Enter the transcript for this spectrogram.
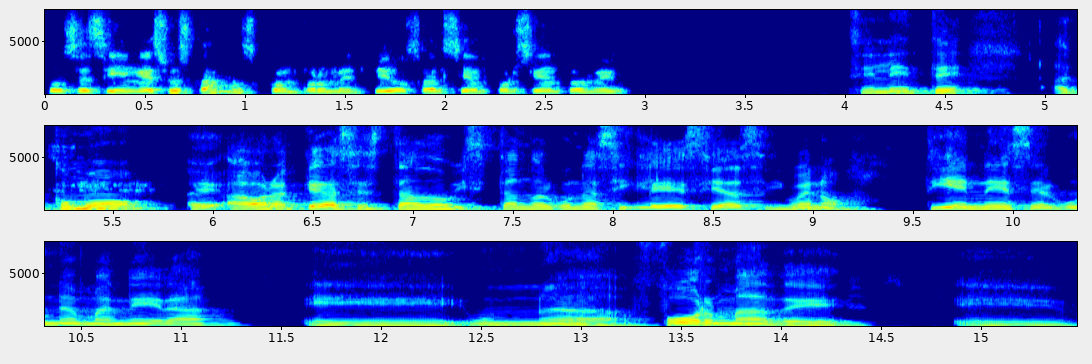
Entonces, si en eso estamos comprometidos al 100%, amigo. Excelente. ¿Cómo, eh, ahora que has estado visitando algunas iglesias y bueno, tienes de alguna manera eh, una forma de eh,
